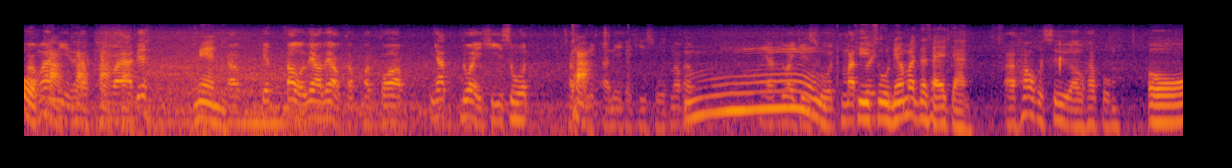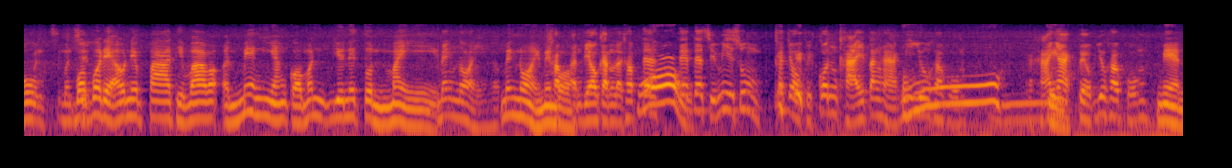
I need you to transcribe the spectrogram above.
อประมาณนี้นะคค่ะรับเพิ่นว่าค่ะเด้แม่นครับเฮ็ดเต่าแล้วแล้วกับประกอบยัดด้วยขี้สูตร ครับค่ะ อันนี้ก็ขี้สูตรเนาะคอืรับมยัดด้วยกี่สูตรมัดด้วยกี่สูตรเนี้ยมันจะใส่อาจารย์ อ่าเฮาก็ซื้อเอาครับผม โอ้มันมันบ่สิ บ่ได้เอาในปลาที่ว่าอันแม่งอีหยังก่อมันอยู่ในต้นไม้แม่งหน่อยครับแม่งน้อยแม่นครับบ่ อันเดียวกันแหละครับแต่โอ้ แต่แต่สิมีซุ่มกระเจ้าไปก้นขายต่างหากนี่อยู่ครับผมโอ้หายากเติบอยู่ครับผมแม่น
